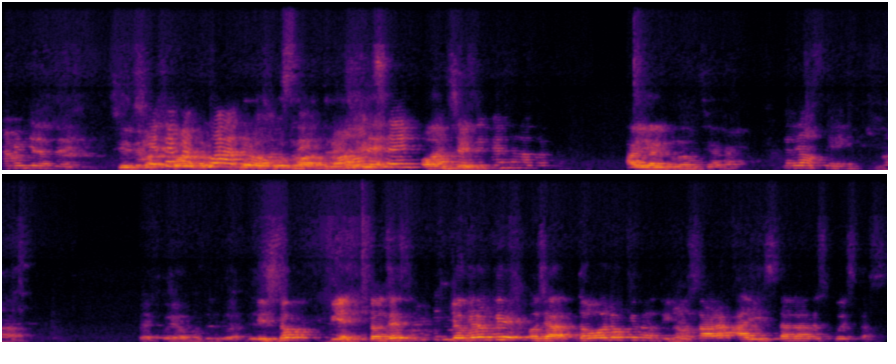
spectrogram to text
No mentira, 3. 7 Siete más cuatro. Once. 11. 11. 11. Si piensan la otra cosa. ¿Hay algún 11 acá? Trece. Nada. Ahí podríamos desva- des- ¿Listo? Bien, entonces yo creo que, o sea, todo lo que nos dijo Sara, ahí están las respuestas.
